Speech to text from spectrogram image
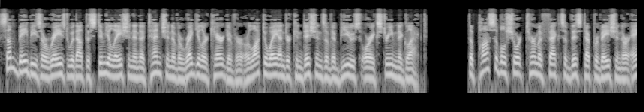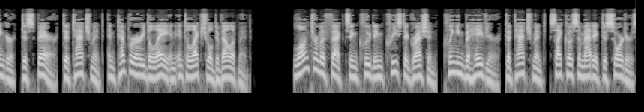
Some babies are raised without the stimulation and attention of a regular caregiver or locked away under conditions of abuse or extreme neglect. The possible short-term effects of this deprivation are anger, despair, detachment, and temporary delay in intellectual development. Long-term effects include increased aggression, clinging behavior, detachment, psychosomatic disorders,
